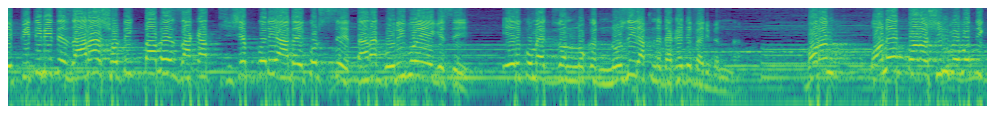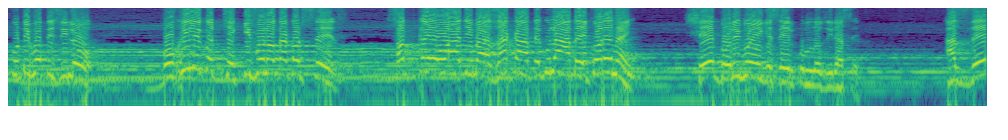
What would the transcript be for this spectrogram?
এই পৃথিবীতে যারা সঠিকভাবে জাকাত হিসেব করে আদায় করছে, তারা গরিব হয়ে গেছে, এরকম একজন লোকের নজির আপনি দেখাইতে পারবেন না। বরং অনেক বড় শিল্পপতি, কোটিপতি ছিল বকিলি করছে, কিফলতা করছে, সৎকায় ওয়াজিবা জাকাত এগুলো আদায় করে নাই। সে গরিব হয়ে গেছে, এরকম নজির আছে। আর যে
